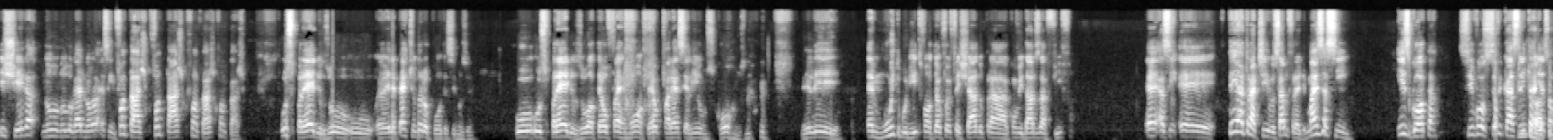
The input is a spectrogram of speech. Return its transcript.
E chega no, no lugar novo, assim, fantástico, fantástico, fantástico, fantástico. Os prédios, o, o, ele é pertinho do aeroporto, esse museu. O, os prédios, o Hotel Fairmont Hotel, que parece ali uns cornos, né? Ele é muito bonito. Foi um hotel que foi fechado para convidados da FIFA. É assim, é, tem atrativo, sabe, Fred? Mas assim, esgota. Se você ficar 30 dias, só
